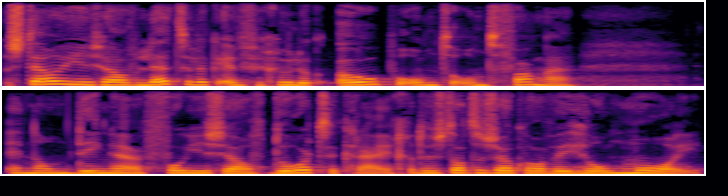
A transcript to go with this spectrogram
stel je jezelf letterlijk en figuurlijk open om te ontvangen. En om dingen voor jezelf door te krijgen. Dus dat is ook wel weer heel mooi.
